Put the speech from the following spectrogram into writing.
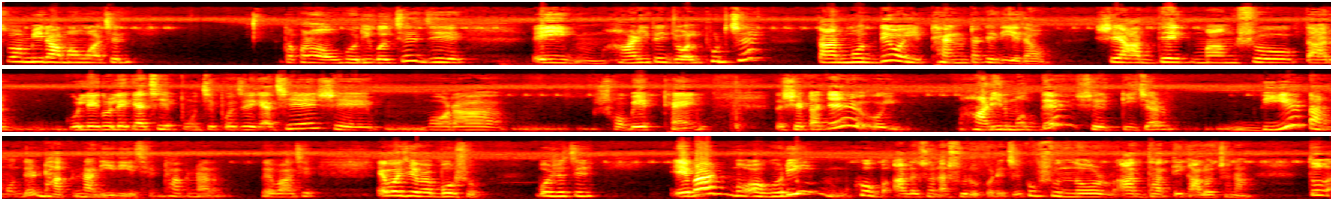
স্বামী রামাও আছেন। তখন অঘরী বলছে যে, এই হাঁড়িতে জল ফুটছে, তার মধ্যে ওই ঠ্যাংটাকে দিয়ে দাও। সে অর্ধেক মাংস, তার গলে গলে গেছে, পচে পচে গেছে, সে মরা সবের ঠ্যাং। তো সেটাকে ওই হাঁড়ির মধ্যে সে টিচার দিয়ে তার মধ্যে ঢাকনা দিয়ে দিয়েছে। ঢাকনা দেওয়া আছে। এবার এবার বসো। বসেছে। এবার অঘরি খুব আলোচনা শুরু করেছে। খুব সুন্দর আধ্যাত্মিক আলোচনা। তো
